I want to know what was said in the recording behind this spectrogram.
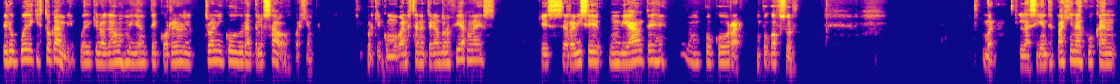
pero puede que esto cambie, puede que lo hagamos mediante correo electrónico durante los sábados, por ejemplo. Porque como van a estar entregando los viernes, que se revise un día antes un poco raro, un poco absurdo. Bueno, las siguientes páginas buscan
